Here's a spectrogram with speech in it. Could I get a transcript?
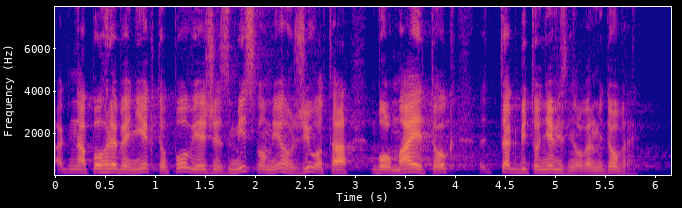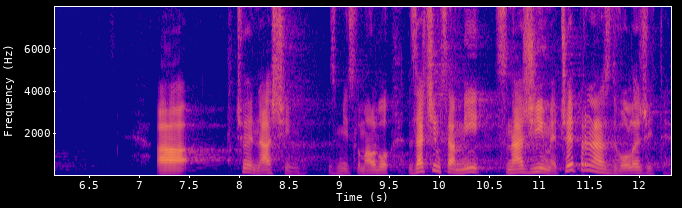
ak na pohrebe niekto povie, že zmyslom jeho života bol majetok, tak by to nevyznelo veľmi dobre. A čo je našim zmyslom? Alebo za čím sa my snažíme? Čo je pre nás dôležité?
